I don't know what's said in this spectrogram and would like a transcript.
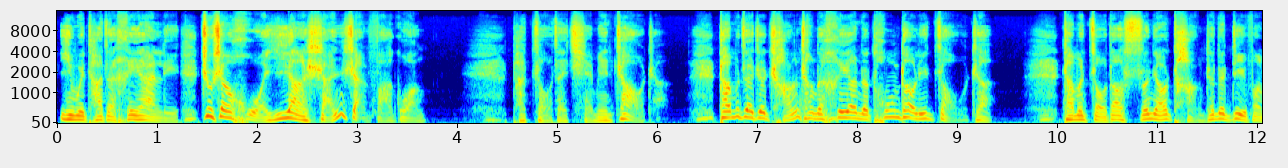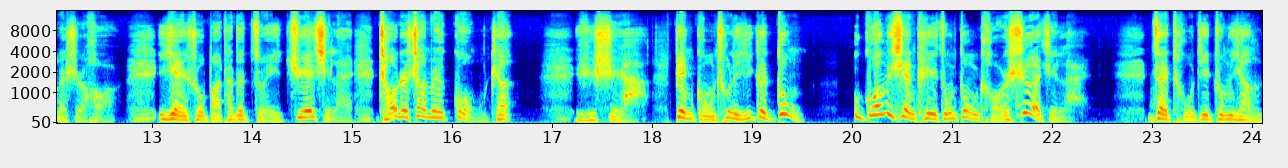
因为它在黑暗里就像火一样闪闪发光。它走在前面照着，他们在这长长的黑暗的通道里走着。他们走到死鸟躺着的地方的时候，鼹鼠把它的嘴撅起来，朝着上面拱着，于是啊，便拱出了一个洞，光线可以从洞口射进来。在土地中央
